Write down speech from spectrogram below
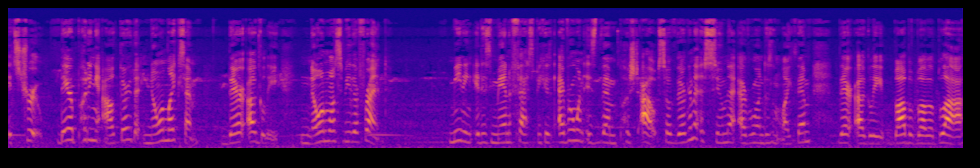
it's true. They are putting it out there that no one likes them. They're ugly. No one wants to be their friend meaning it is manifest because everyone is them pushed out. So if they're gonna assume that everyone doesn't like them, they're ugly, blah, blah, blah, blah, blah,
